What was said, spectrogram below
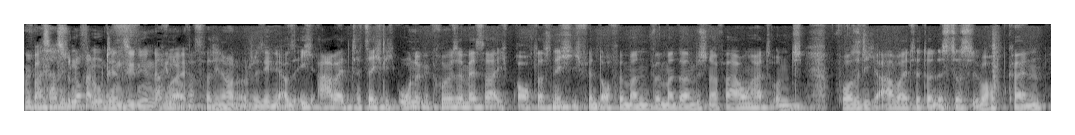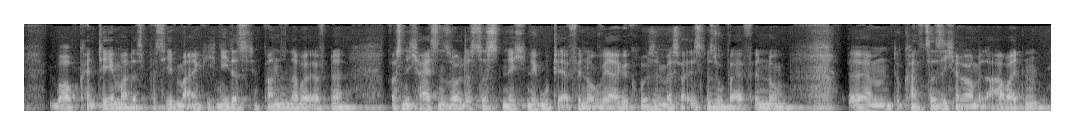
Was hast du noch an Utensilien dabei? Genau, was war die noch an Utensilien? Also ich arbeite tatsächlich ohne Gekrösemesser. Ich brauche das nicht. Ich finde auch, wenn man, wenn man da ein bisschen Erfahrung hat und vorsichtig arbeitet, dann ist das überhaupt kein, überhaupt kein Thema. Das passiert mir eigentlich nie, dass ich den Pansen dabei öffne. Was nicht heißen soll, dass das nicht eine gute Erfindung wäre. Gekrösemesser ist eine super Erfindung. Ähm, du kannst da sicherer mit arbeiten.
